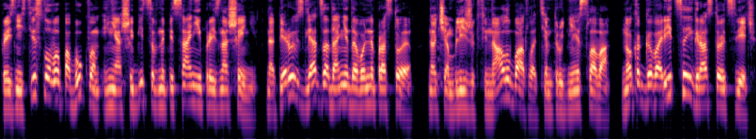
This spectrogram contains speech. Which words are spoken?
Произнести слово по буквам и не ошибиться в написании и произношении. На первый взгляд задание довольно простое, но чем ближе к финалу батла, тем труднее слова. Но, как говорится, игра стоит свеч.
